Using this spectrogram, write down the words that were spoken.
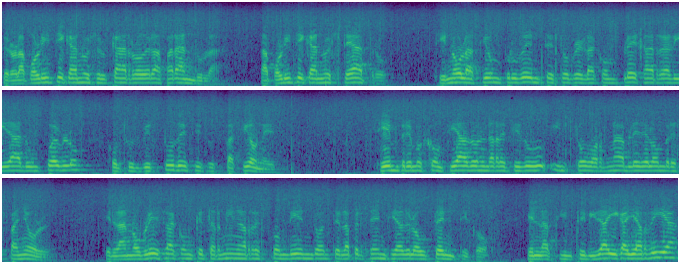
Pero la política no es el carro de la farándula, la política no es teatro, sino la acción prudente sobre la compleja realidad de un pueblo con sus virtudes y sus pasiones. Siempre hemos confiado en la rectitud insobornable del hombre español, en la nobleza con que termina respondiendo ante la presencia de lo auténtico, en la sinceridad y gallardía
